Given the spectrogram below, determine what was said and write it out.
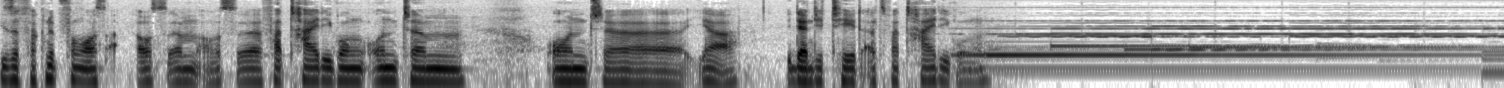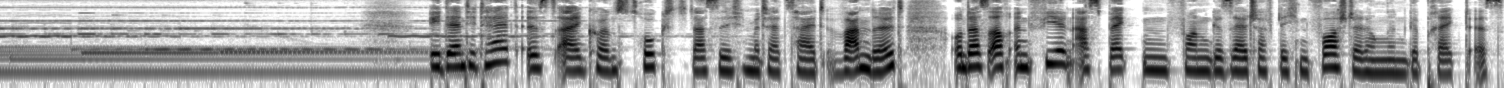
diese Verknüpfung aus, aus, ähm, aus äh, Verteidigung und, ähm, und äh, ja, Identität als Verteidigung. Identität ist ein Konstrukt, das sich mit der Zeit wandelt und das auch in vielen Aspekten von gesellschaftlichen Vorstellungen geprägt ist.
